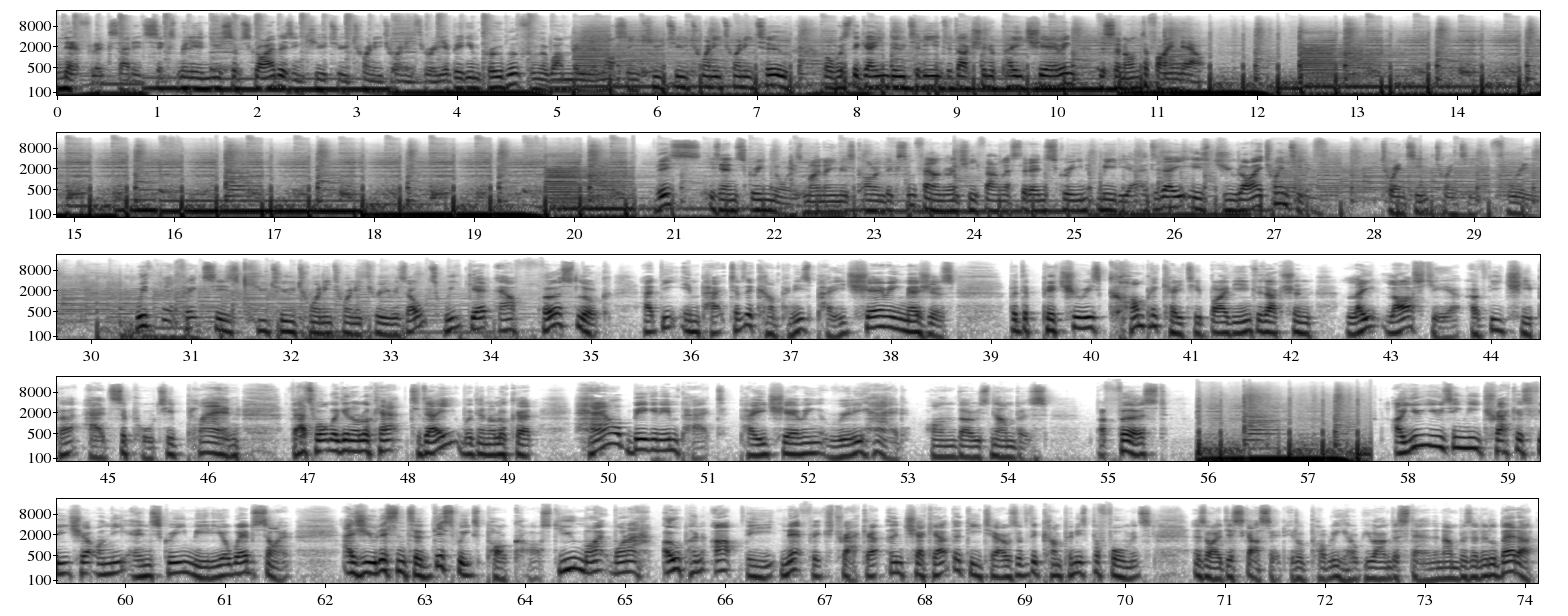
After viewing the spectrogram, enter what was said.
Netflix added 6 million new subscribers in Q2 2023, a big improvement from the 1 million loss in Q2 2022. What was the gain due to the introduction of paid sharing? Listen on to find out. This is nScreenNoise. My name is Colin Dixon, founder and chief analyst at nScreenMedia, and today is July 20th, 2023. With Netflix's Q2 2023 results, we get our first look at the impact of the company's paid sharing measures. But the picture is complicated by the introduction late last year of the cheaper ad supported plan. That's what we're going to look at today. We're going to look at how big an impact paid sharing really had on those numbers. But first, are you using the trackers feature on the nScreenMedia website? As you listen to this week's podcast, you might want to open up the Netflix tracker and check out the details of the company's performance as I discuss it. It'll probably help you understand the numbers a little better.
